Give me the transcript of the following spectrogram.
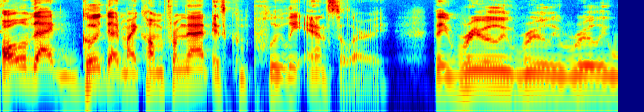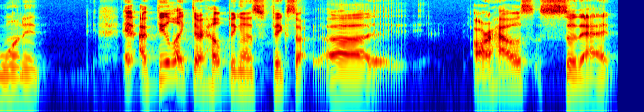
all of that good that might come from that is completely ancillary. They really, really, really wanted. I- I feel like they're helping us fix our, uh, our house so that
